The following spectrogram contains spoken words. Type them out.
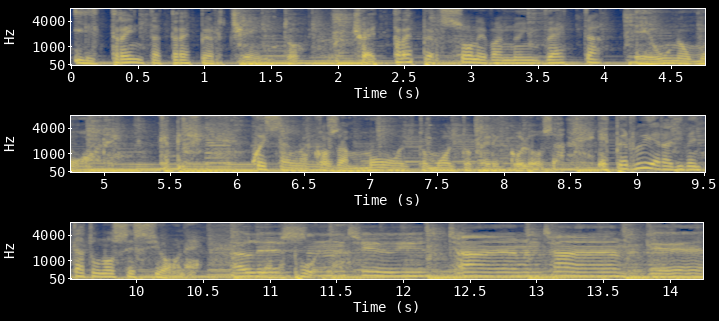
il 33%, cioè tre persone vanno in vetta e uno muore, capisci? Questa è una cosa molto molto pericolosa e per lui era diventata un'ossessione. I listen to you time and time again.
